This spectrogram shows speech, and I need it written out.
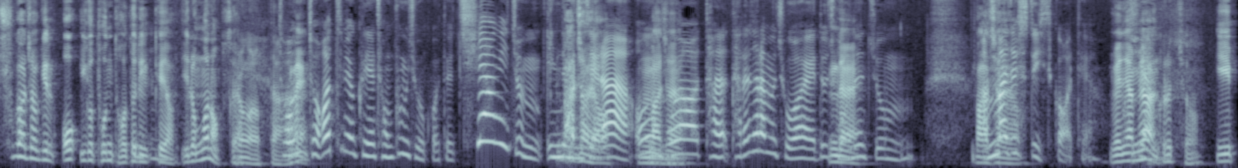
추가적인 어 이거 돈 더 드릴게요 이런 건 없어요. 그런 건 없다. 저는 네. 저 같으면 그냥 정품이 좋을 것 같아요. 취향이 좀 있는 맞아요. 문제라. 어, 맞아요. 뭐야, 다, 다른 사람은 좋아해도 저는 네. 좀 안. 맞을 수도 있을 것 같아요. 왜냐면 그렇죠. 이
